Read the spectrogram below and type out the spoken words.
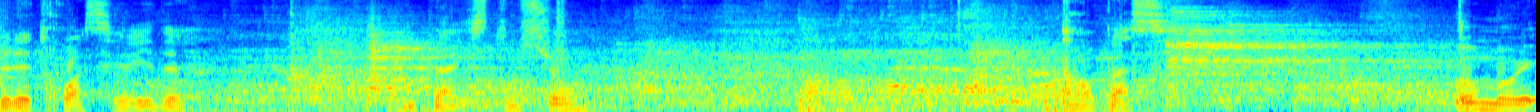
Ah, fait les trois séries de hyper extension. on passe au mollet.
